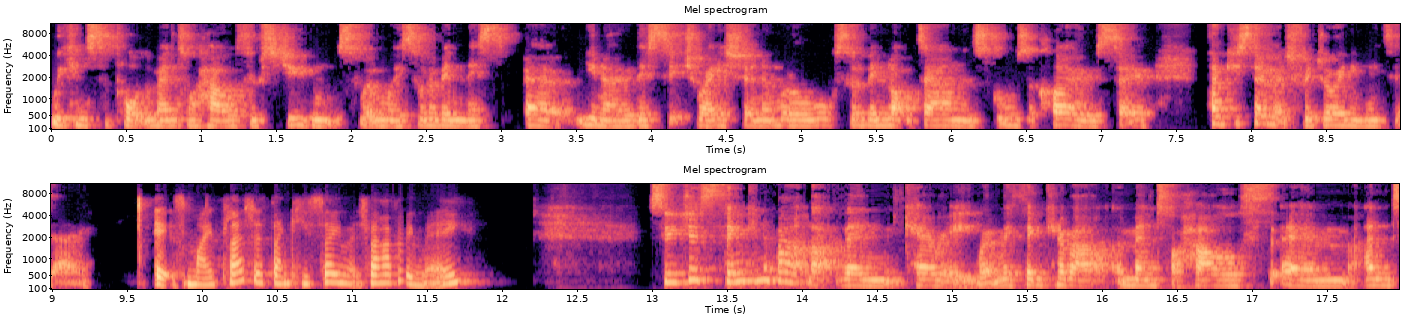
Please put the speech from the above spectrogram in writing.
we can support the mental health of students when we're sort of in this uh, you know this situation and we're all sort of in lockdown and schools are closed. So thank you so much for joining me today. It's my pleasure. Thank you so much for having me. So, just thinking about that, then, Kerry, when we're thinking about mental health um, and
